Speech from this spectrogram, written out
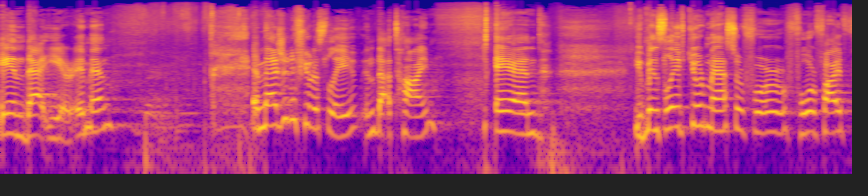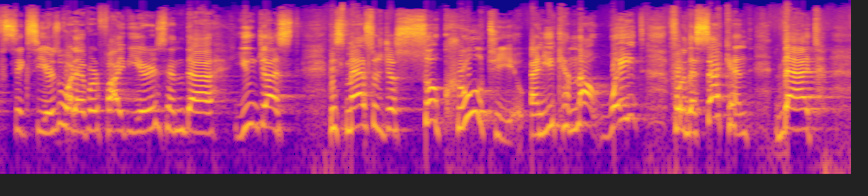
in that year. Amen? Imagine if you're a slave in that time and You've been slave to your master for four, five, six years, whatever, five years, and uh, you just, this master is just so cruel to you, and you cannot wait for the second that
